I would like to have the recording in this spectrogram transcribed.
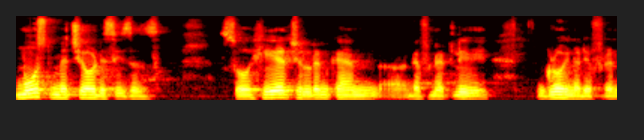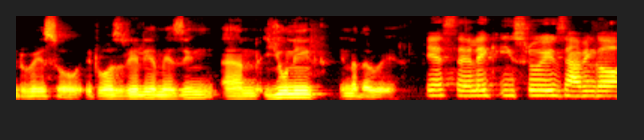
most mature decisions. So here children can uh, definitely grow in a different way. So it was really amazing and unique in another way. Yes, sir. Like ISRO is having a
